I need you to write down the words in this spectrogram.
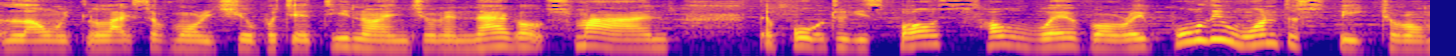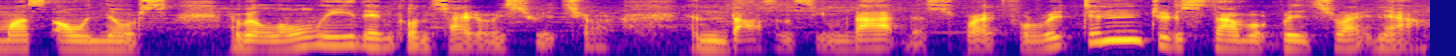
Along with the likes of Mauricio Pochettino and Julian Nagelsmann, the Portuguese boss, however, reportedly want to speak to Roma's owners and will only then consider his future, and doesn't seem that desperate for return to the Stamford Bridge right now.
